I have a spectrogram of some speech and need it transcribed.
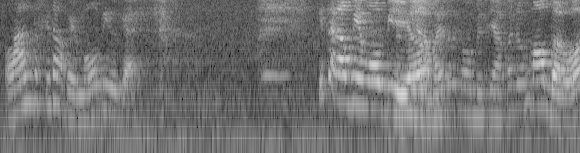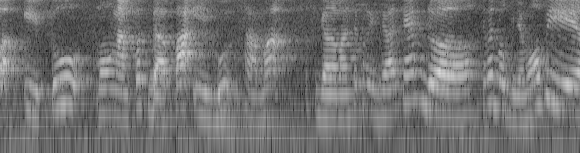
lantas kita nggak punya mobil guys. Kita nggak punya mobil. Iya, apa itu? Mobil siapa dong? Mau bawa itu mau ngangkut bapak ibu sama segala macam perintilan cendol. Kita belum punya mobil.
